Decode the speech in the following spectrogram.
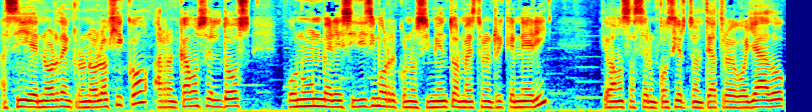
así en orden cronológico, arrancamos el 2 con un merecidísimo reconocimiento al maestro Enrique Neri que vamos a hacer un concierto en el Teatro de Gollado.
